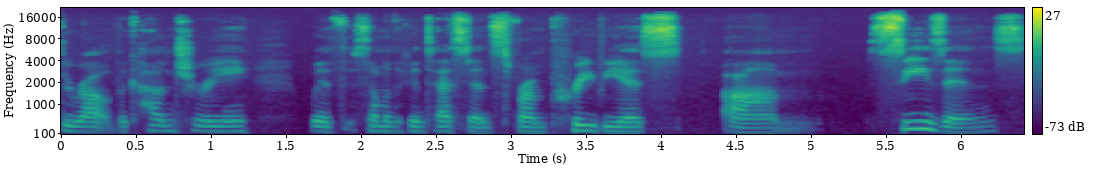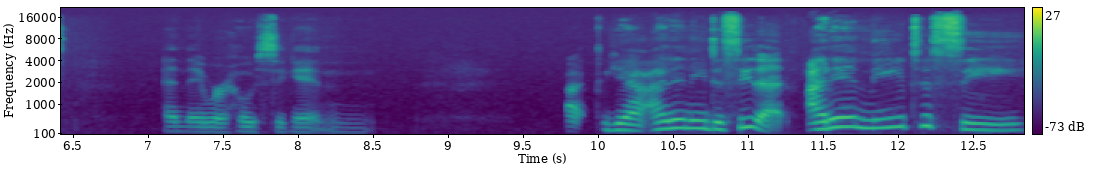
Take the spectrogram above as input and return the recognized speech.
throughout the country with some of the contestants from previous um, seasons, and they were hosting it. And I, yeah, I didn't need to see that. I didn't need to see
